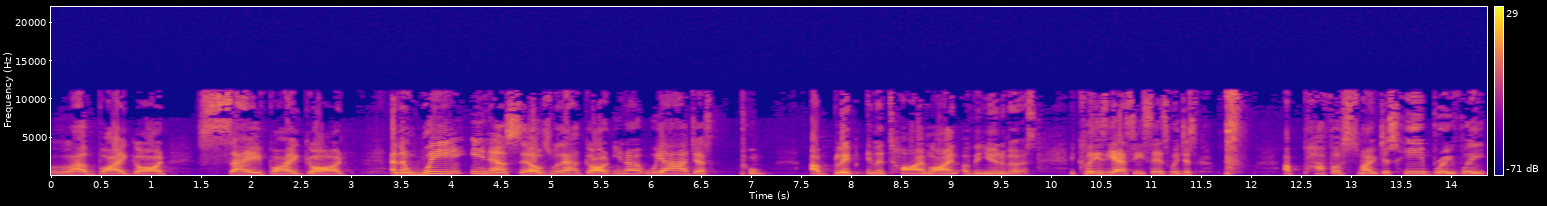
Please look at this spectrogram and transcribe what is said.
loved by God, saved by God, and then we in ourselves, without God, you know, we are just, boom, a blip in the timeline of the universe. Ecclesiastes says we're just a puff of smoke, just here briefly,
